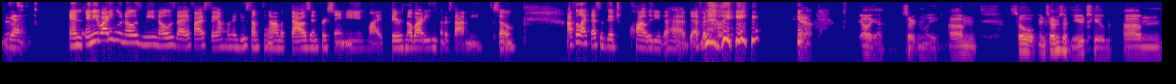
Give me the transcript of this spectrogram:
Yeah. yeah. And anybody who knows me knows that if I say I'm gonna do something, I'm a thousand percent in. Like there's nobody who's gonna stop me. So I feel like that's a good quality to have, definitely. yeah. Oh yeah, certainly. Um, so in terms of YouTube, um,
